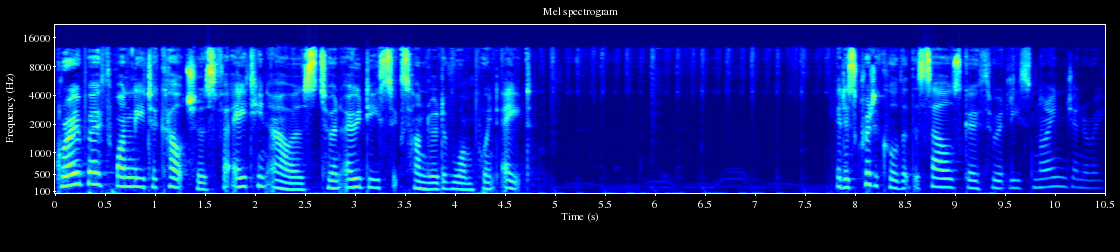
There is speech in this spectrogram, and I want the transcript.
Grow both 1 litre cultures for 18 hours to an OD600 of 1.8. It is critical that the cells go through at least 9 generations.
